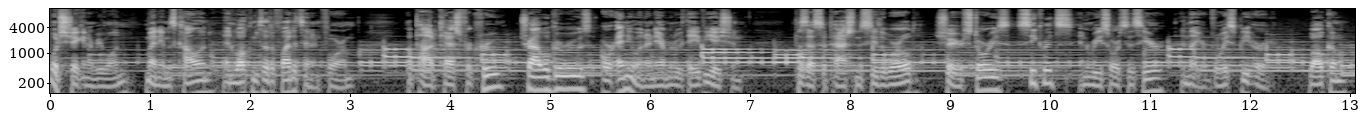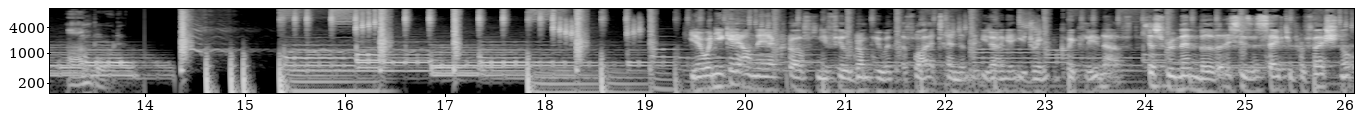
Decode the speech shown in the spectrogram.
What's shaking, everyone? My name is Colin, and welcome to the Flight Attendant Forum, a podcast for crew, travel gurus, or anyone enamored with aviation. Possess a passion to see the world, share your stories, secrets, and resources here, and let your voice be heard. Welcome on board. You know, when you get on the aircraft and you feel grumpy with the flight attendant that you don't get your drink quickly enough, just remember that this is a safety professional.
